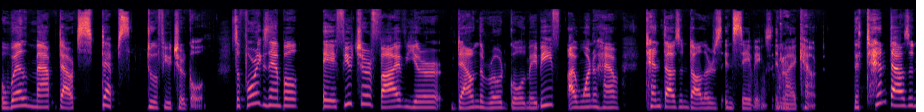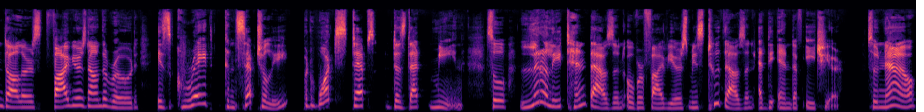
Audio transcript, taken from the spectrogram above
well mapped out steps to a future goal. So, for example, a future five year down the road goal, maybe I want to have $10,000 in savings in my account. The $10,000 five years down the road is great conceptually, but what steps does that mean? So literally 10,000 over five years means 2,000 at the end of each year. So now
